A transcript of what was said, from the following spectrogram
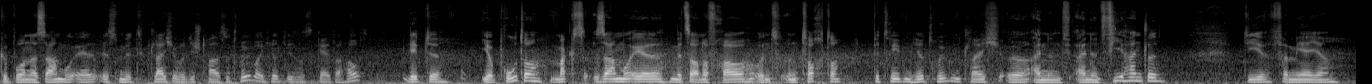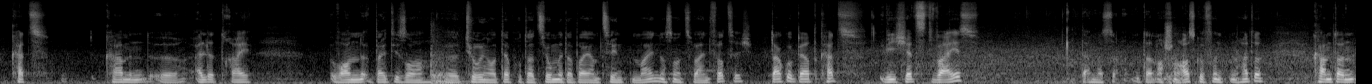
geborener Samuel, ist mit gleich über die Straße drüber, hier dieses gelbe Haus lebte ihr Bruder Max Samuel mit seiner Frau und, und Tochter, betrieben hier drüben gleich äh, einen, einen Viehhandel. Die Familie Katz kamen äh, alle drei, waren bei dieser äh, Thüringer Deportation mit dabei am 10. Mai 1942. Dagobert Katz, wie ich jetzt weiß, damals dann auch schon herausgefunden hatte, kam dann äh,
